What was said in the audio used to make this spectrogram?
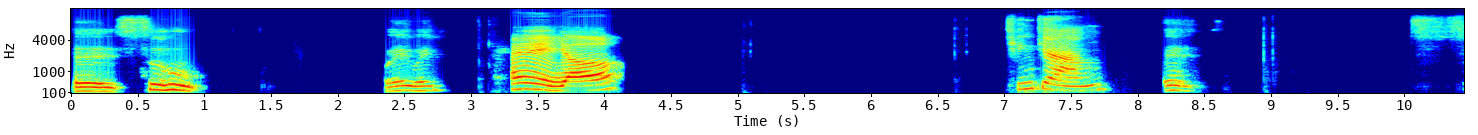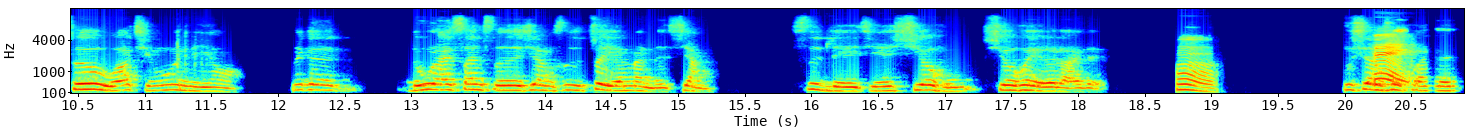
呃，师父，喂喂，哎，有，请讲。哎，师父，我要请问你哦，那个如来三十二相是最圆满的相，是累劫修福修慧而来的。嗯。不像是凡人，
